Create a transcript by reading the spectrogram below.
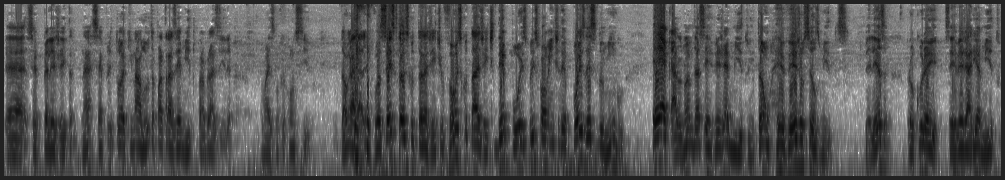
É, sempre pelejei, né? Sempre tô aqui na luta para trazer mito para Brasília, mas nunca consigo. Então, galera, vocês que estão escutando a gente, vão escutar a gente depois, principalmente depois desse domingo. É, cara, o nome da cerveja é Mito, então reveja os seus mitos, beleza? Procura aí, Cervejaria Mito,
